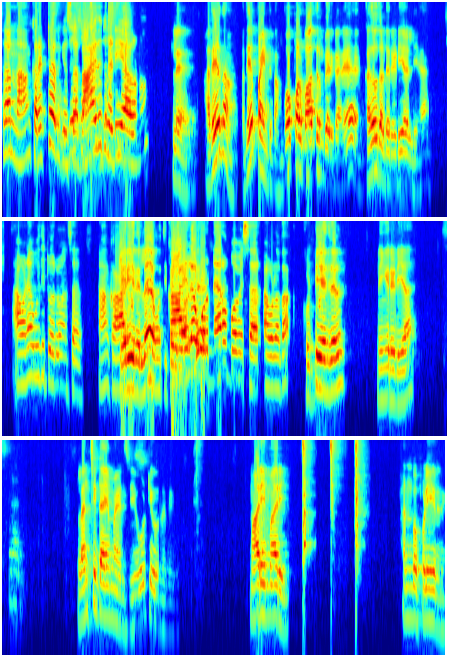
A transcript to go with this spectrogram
சார் நான் கரெக்டா இருக்கேன் சார். நான் எதுக்கு ரெடி ஆகணும்? இல்ல அதேதான். அதே பாயிண்ட் தான். கோபால் பாத்ரூம் போயிருக்காரு. கதவு தட்டு ரெடியா இல்லையா? அவனே ஊத்திட்டு வருவான் சார். நான் தெரியுது இல்ல காலையில. ஒரு நேரம் போவேன் சார். அவ்வளவுதான். குட்டி ஏஞ்சல் நீங்க ரெடியா லஞ்ச் டைம் ஆயிடுச்சு ஊட்டி விடுறது மாறி மாறி. அன்பை பொழியிறது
